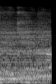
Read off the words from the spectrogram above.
Yeah.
